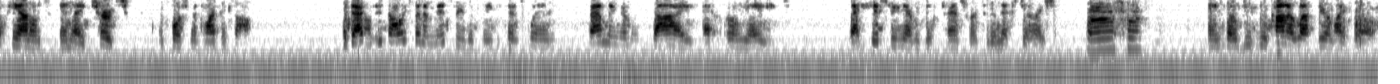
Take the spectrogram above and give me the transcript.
a pianist in a church in Fort Smith, Arkansas. But that it's always been a mystery with me because when family members die at an early age, that history never gets transferred to the next generation. Mm-hmm. And so you, you're kind of left there like, well,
